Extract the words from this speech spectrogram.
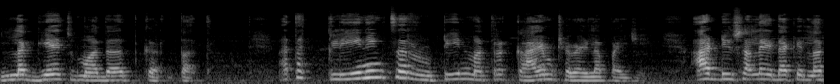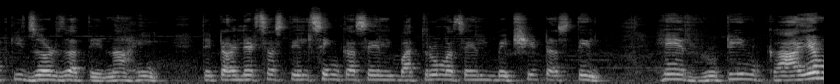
लगेच मदत करतात. आता क्लिनिंगचं रुटीन मात्र कायम ठेवायला पाहिजे. आठ दिवसाला एकदा केलात की जड जाते नाही. ते टॉयलेट्स असतील सिंक असेल बाथरूम असेल बेडशीट असतील हे रुटीन कायम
